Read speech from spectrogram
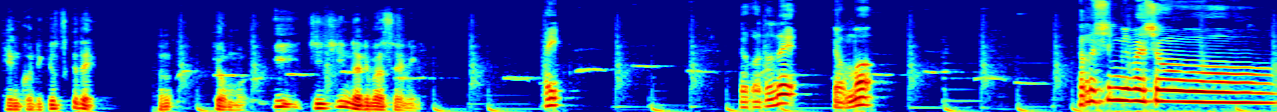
健康に気をつけて、うん今日もいい一日になりますように。ということで、今日も楽しみましょう。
